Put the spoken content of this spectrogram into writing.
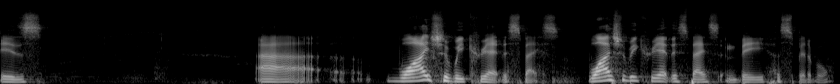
is uh, why should we create this space? Why should we create this space and be hospitable?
